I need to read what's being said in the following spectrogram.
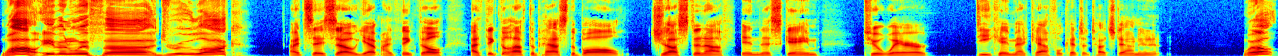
Wow. Even with uh, Drew Lock. I'd say so. Yep, I think they'll I think they'll have to pass the ball just enough in this game to where DK Metcalf will catch a touchdown in it. Well,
